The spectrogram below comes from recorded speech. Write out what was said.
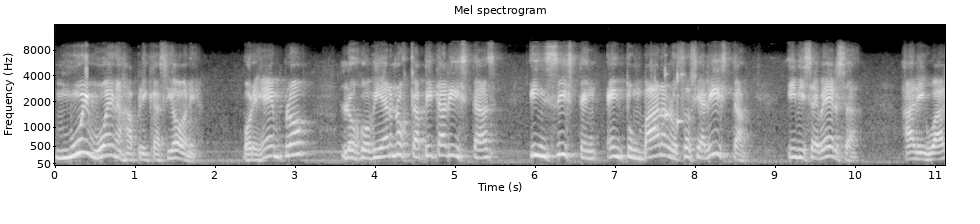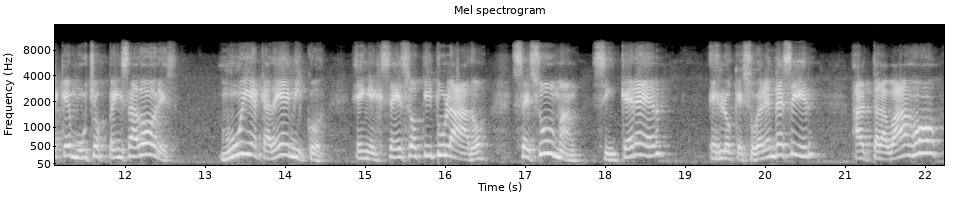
muy buenas aplicaciones. Por ejemplo, los gobiernos capitalistas insisten en tumbar a los socialistas y viceversa, al igual que muchos pensadores muy académicos en exceso titulados se suman sin querer, es lo que suelen decir, al trabajo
